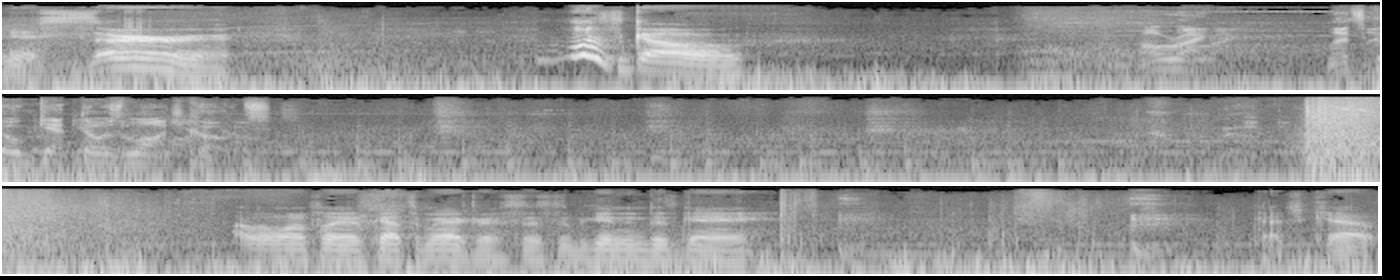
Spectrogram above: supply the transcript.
Yes, sir. Let's go. All right, let's go get those launch codes. I don't want to play as Captain America since the beginning of this game. Got your cap.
